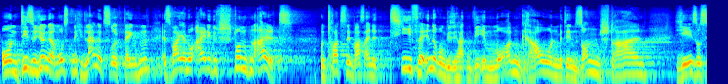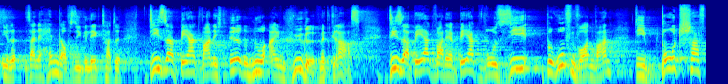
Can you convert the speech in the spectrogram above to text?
Und diese Jünger mussten nicht lange zurückdenken, es war ja nur einige Stunden alt. Und trotzdem war es eine tiefe Erinnerung, die sie hatten, wie im Morgengrauen mit den Sonnenstrahlen Jesus ihre, seine Hände auf sie gelegt hatte. Dieser Berg war nicht irgend nur ein Hügel mit Gras. Dieser Berg war der Berg, wo sie berufen worden waren, die Botschaft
